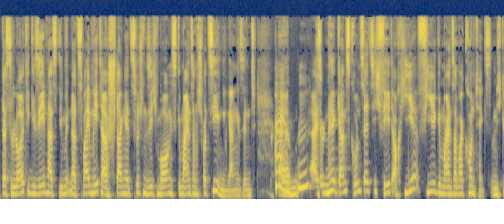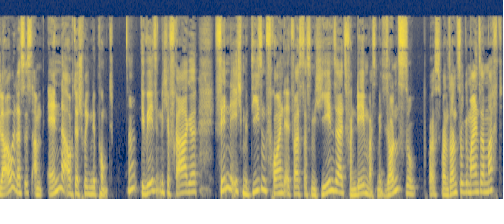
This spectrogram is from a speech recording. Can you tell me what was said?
dass du Leute gesehen hast, die mit einer Zwei-Meter-Stange zwischen sich morgens gemeinsam spazieren gegangen sind. Ah, ja. Ähm, Hm? Also ne, ganz grundsätzlich fehlt auch hier viel gemeinsamer Kontext. Und ich glaube, das ist am Ende auch der springende Punkt. Ne? Die wesentliche Frage, finde ich mit diesem Freund etwas, das mich jenseits von dem, was mit sonst so, was man sonst so gemeinsam macht,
